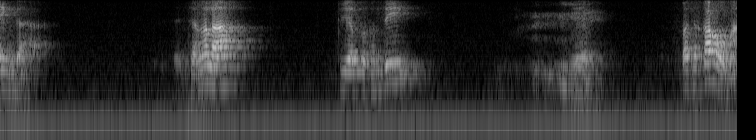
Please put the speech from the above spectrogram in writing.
indah. Janganlah dia berhenti ya, pada karoma.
